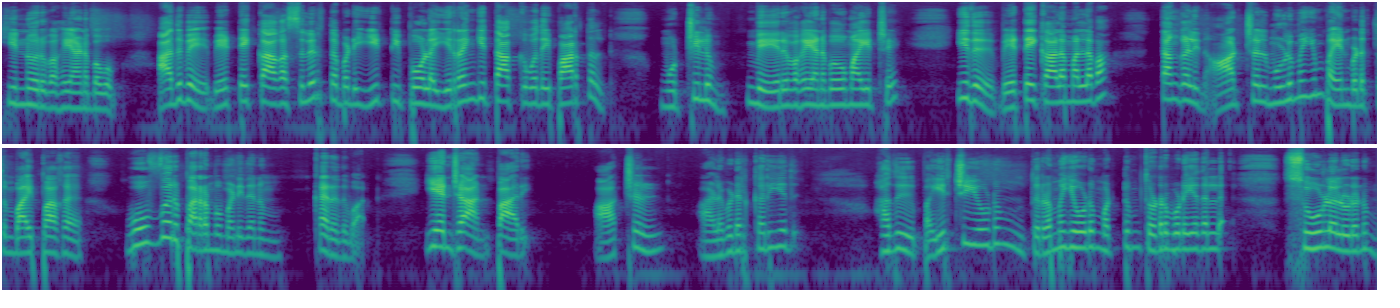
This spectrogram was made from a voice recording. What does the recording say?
இன்னொரு வகை அனுபவம். அதுவே வேட்டைக்காக சிலிர்த்தபடி ஈட்டி போல இறங்கி தாக்குவதை பார்த்தல் முற்றிலும் வேறு வகை அனுபவமாயிற்றே. இது வேட்டை காலம் அல்லவா? தங்களின் ஆற்றல் முழுமையும் பயன்படுத்தும் வாய்ப்பாக ஒவ்வொரு பரம்பு மனிதனும் கருதுவான் என்றான் பாரி. ஆற்றல் அளவிடற்கரியது. அது பயிற்சியோடும் திறமையோடும் மட்டும் தொடர்புடையதல்ல. சூழலுடனும்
